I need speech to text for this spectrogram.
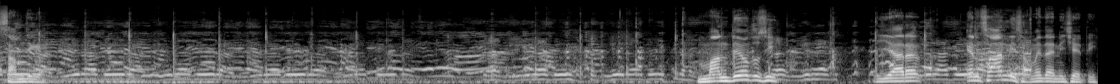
ਸਮਝ ਗਿਆ। ਮੰਨਦੇ ਹੋ ਤੁਸੀਂ? ਯਾਰ, ਇਨਸਾਨ ਨਹੀਂ ਸਮਝਦਾ ਇੰਨੀ ਛੇਤੀ।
